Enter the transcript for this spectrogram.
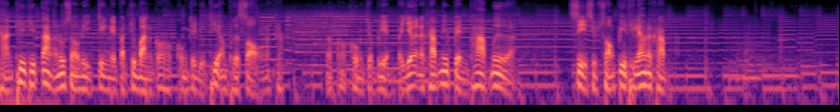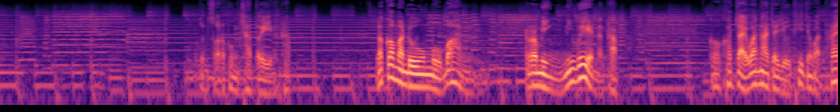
ถานที่ที่ตั้งอนุสาวรีย์จริงในปัจจุบันก็คงจะอยู่ที่อำเภอสองนะครับ แล้วก็คงจะเปลี่ยนไปเยอะนะครับ นี่เป็นภาพเมื่อ 42 ปีที่แล้วนะครับ คุณสรพงษ์ชาตรีนะครับ แล้วก็มาดูหมู่บ้านระมิงนิเวศนะครับ ก็เข้าใจว่าน่าจะอยู่ที่จังหวัดแพร่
